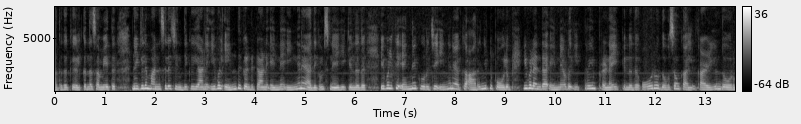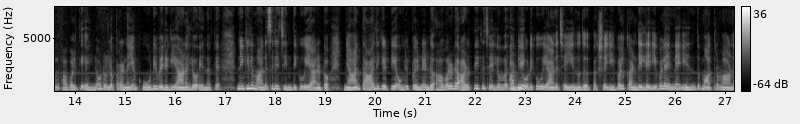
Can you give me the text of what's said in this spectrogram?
അതൊക്കെ കേൾക്കുന്ന സമയത്ത് നിഖിൽ മനസ്സിൽ ചിന്തിക്കുകയാണ് ഇവൾ എന്ത് കണ്ടിട്ടാണ് എന്നെ ഇങ്ങനെ അധികം സ്നേഹിക്കുന്നത്? ഇവൾക്ക് എന്നെക്കുറിച്ച് ഇങ്ങനെയൊക്കെ അറിഞ്ഞിട്ട് പോലും ഇവൾ എന്താ എന്നോട് ഇത്രയും പ്രണയിക്കുന്നത്? ഓരോ ദിവസം കഴിയും തോറും അവൾക്ക് എന്നോടുള്ള പ്രണയം കൂടി വരികയാണല്ലോ എന്നൊക്കെ നിഖിൽ മനസ്സിൽ ചിന്തിക്കുകയാണ് കേട്ടോ ഞാൻ താലി കെട്ടിയ ഒരു പെണ്ണുണ്ട്. അവളുടെ അടുത്തേക്ക് ചെല്ലുമ്പോൾ അടി ഓടിക്കുകയാണ് ചെയ്യുന്നത്. പക്ഷെ ഇവൾ കണ്ടില്ലേ? ഇവൾ എന്നെ എന്തുമാത്രമാണ്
